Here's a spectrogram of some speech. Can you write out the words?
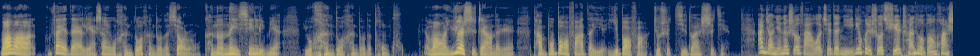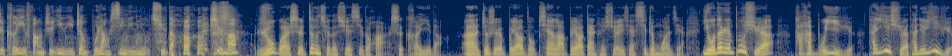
往往外在脸上有很多很多的笑容，可能内心里面有很多很多的痛苦。往往越是这样的人，他不爆发的也一爆发就是极端事件。按照您的说法，我觉得你一定会说，学传统文化是可以防治抑郁症，不让心灵扭曲的，是吗？如果是正确的学习的话，是可以的啊，就是不要走偏了，不要单纯学一些细枝末节。有的人不学。他还不抑郁，他一学他就抑郁，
